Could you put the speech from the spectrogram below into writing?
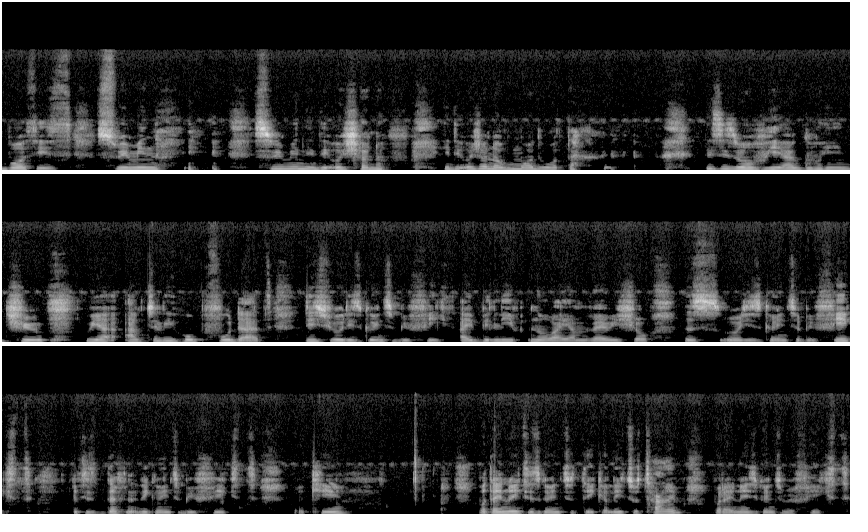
bus is swimming swimming in the ocean of in the ocean of mud water. This is what we are going through. We are actually hopeful that this road is going to be fixed. I believe no i am very sure this road is going to be fixed. It is definitely going to be fixed okay? But i know it is going to take a little time but i know it's going to be fixed.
